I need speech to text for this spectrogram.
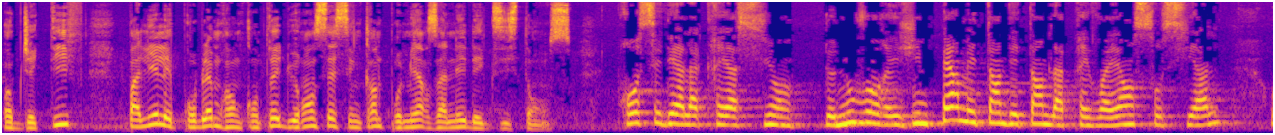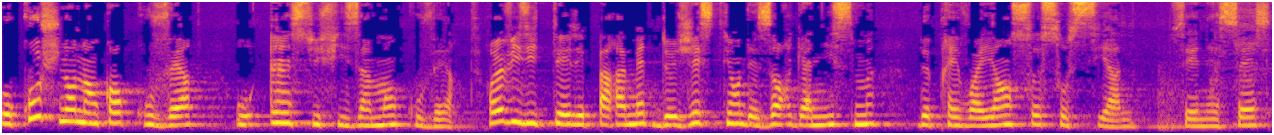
Objectif, pallier les problèmes rencontrés durant ces 50 premières années d'existence. Procéder à la création de nouveaux régimes permettant d'étendre la prévoyance sociale aux couches non encore couvertes ou insuffisamment couvertes. Revisiter les paramètres de gestion des organismes de prévoyance sociale, CNSS,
